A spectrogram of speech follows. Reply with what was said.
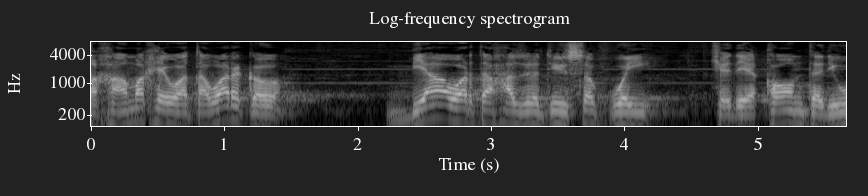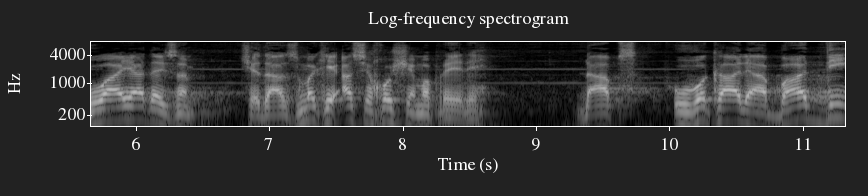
مخامخ یې ورته ورکو بیا ورته حضرت یوسف وی چې د قوم ته دی ووایه چې دا ځمکې هسې خوشې مه پرېږدی دا اووه کاله آباد دي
